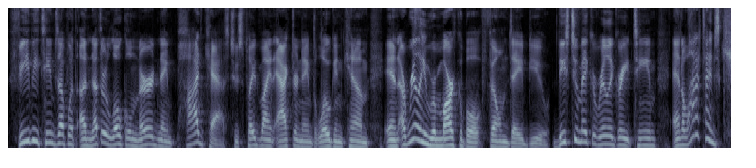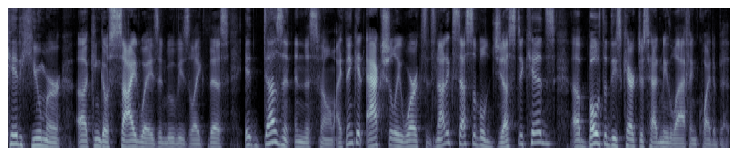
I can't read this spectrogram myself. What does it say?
Phoebe teams up with another local nerd named Podcast, who's played by an actor named Logan Kim in a really remarkable film debut. These two make a really great team, and a lot of times kid humor uh, can go sideways in movies like this. It doesn't in this film. I think it actually works. It's not accessible just to kids. Uh, both of these characters had me laughing quite a bit.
